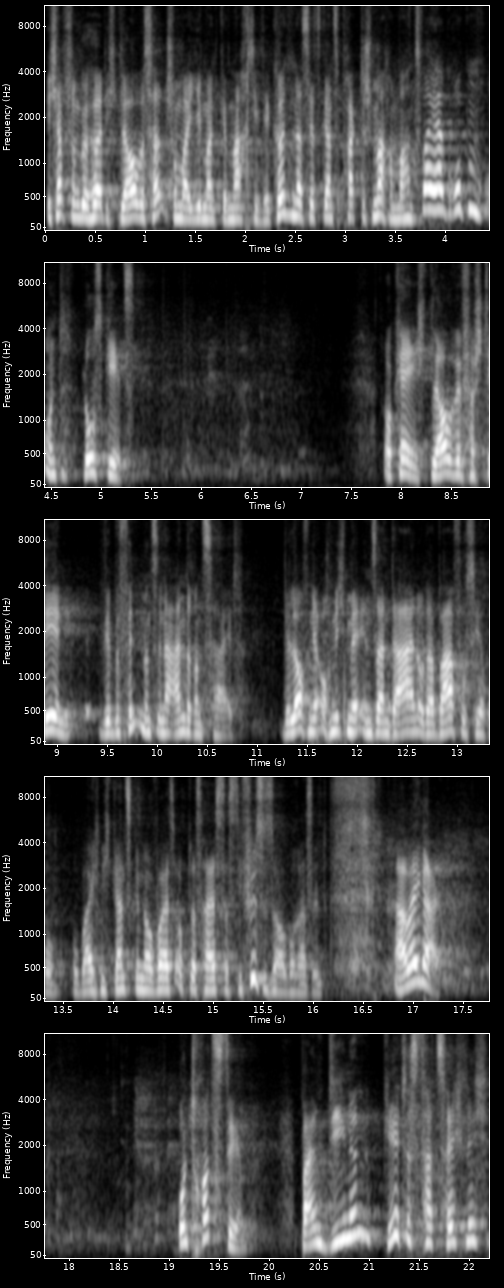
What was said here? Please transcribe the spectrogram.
Ich habe schon gehört, ich glaube, es hat schon mal jemand gemacht. Wir könnten das jetzt ganz praktisch machen. Machen Zweiergruppen und los geht's. Okay, ich glaube, wir verstehen, wir befinden uns in einer anderen Zeit. Wir laufen ja auch nicht mehr in Sandalen oder barfuß hier rum, wobei ich nicht ganz genau weiß, ob das heißt, dass die Füße sauberer sind. Aber egal. Und trotzdem, beim Dienen geht es tatsächlich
